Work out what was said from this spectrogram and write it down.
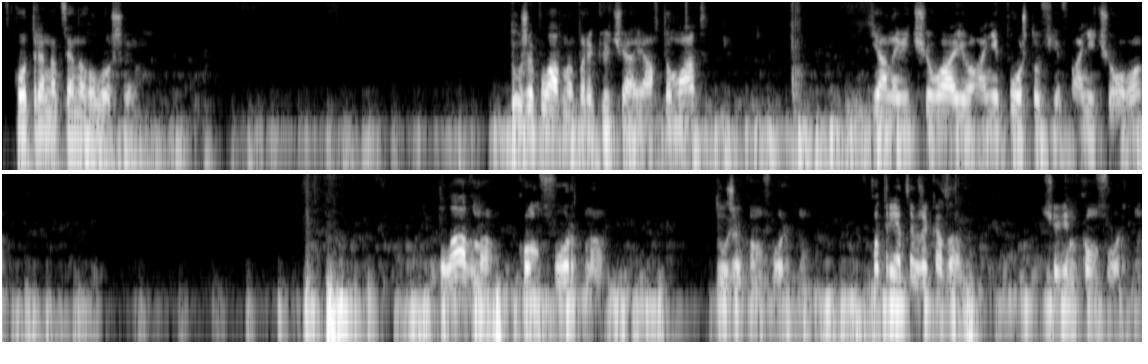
Вкотре на це наголошую. Дуже плавно переключає автомат. Я не відчуваю ані поштовхів, ані чого. Плавно, комфортно, дуже комфортно. Вкотре я це вже казав, що він комфортний.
